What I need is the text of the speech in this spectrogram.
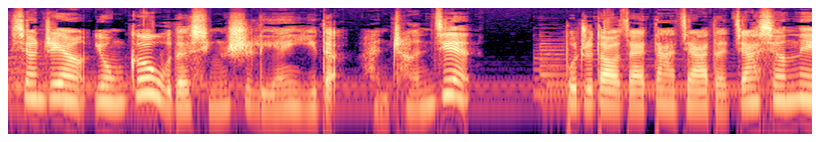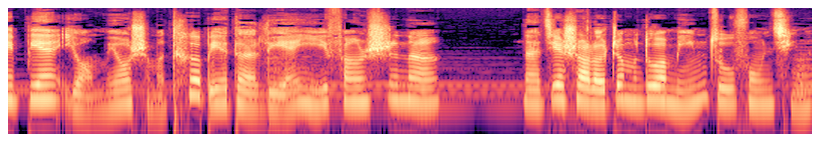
像这样用歌舞的形式联谊的很常见。不知道在大家的家乡那边有没有什么特别的联谊方式呢？那介绍了这么多民族风情，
